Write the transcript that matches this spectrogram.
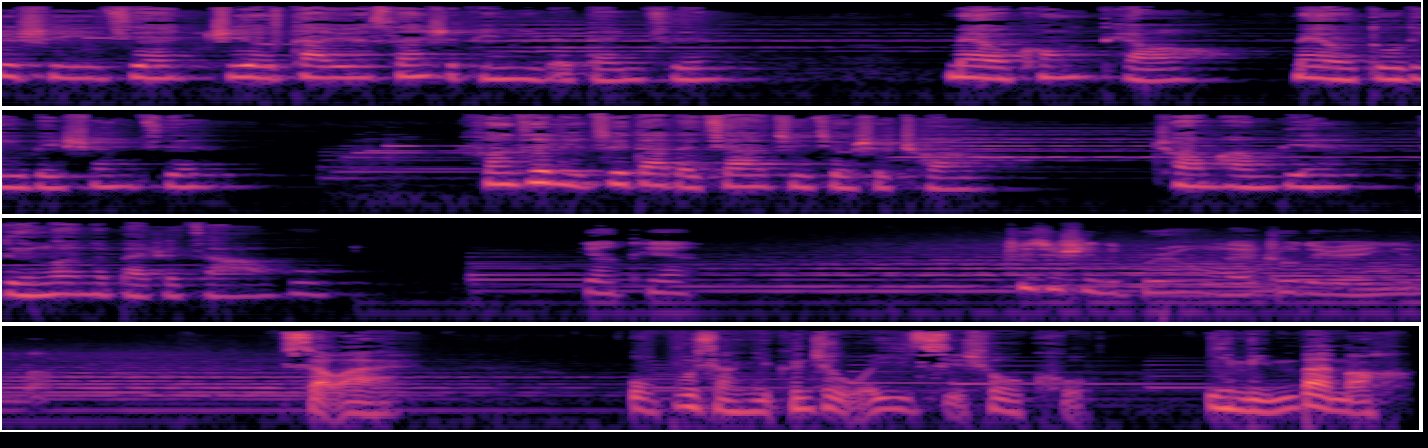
这是一间只有大约三十平米的单间，没有空调。没有独立卫生间，房间里最大的家具就是床，床旁边凌乱的摆着杂物。杨天，这就是你不让我来住的原因吗？小爱，我不想你跟着我一起受苦，你明白吗？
